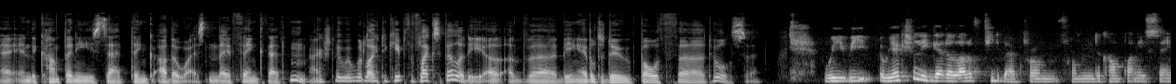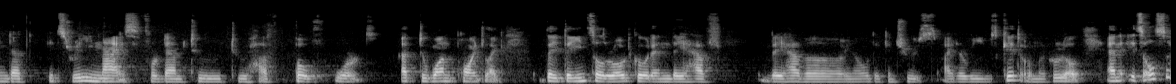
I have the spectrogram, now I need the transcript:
uh, in the companies that think otherwise? And they think that hmm, actually we would like to keep the flexibility of, of uh, being able to do both uh, tools? We, we we actually get a lot of feedback from from the companies saying that it's really nice for them to to have both words at the one point like they, they install RhodeCode and they have they have a you know they can choose either we use Git or Mercurial. And it's also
